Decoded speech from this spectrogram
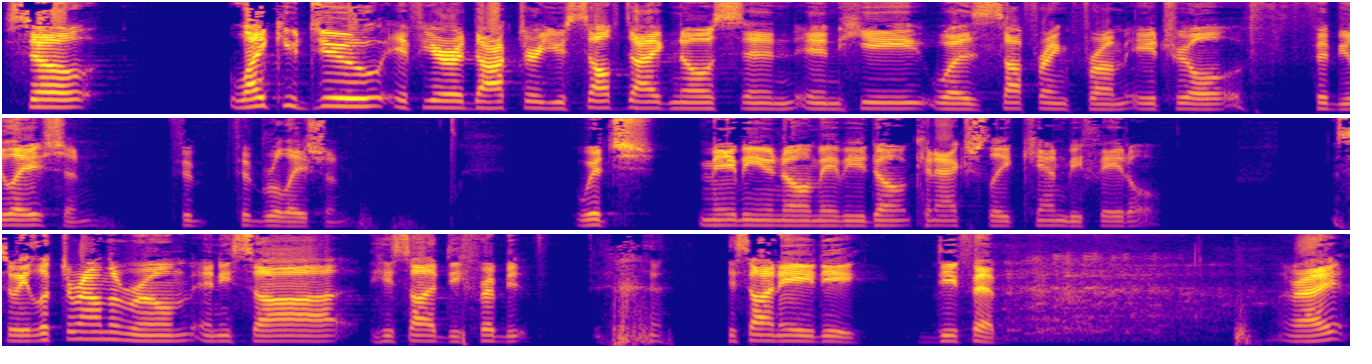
so like you do if you're a doctor, you self-diagnose and and he was suffering from atrial fibrillation, fib, fibrillation, which maybe you know, maybe you don't, can actually can be fatal. So he looked around the room and he saw he saw a defib he saw an AED defib. right?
